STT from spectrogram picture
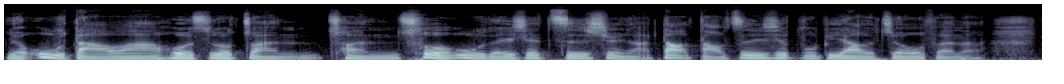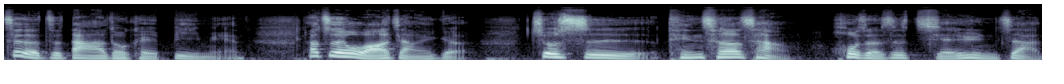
有误导啊，或者说转传错误的一些资讯啊，导导致一些不必要的纠纷了。这个这大家都可以避免。那最后我要讲一个，就是停车场或者是捷运站，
